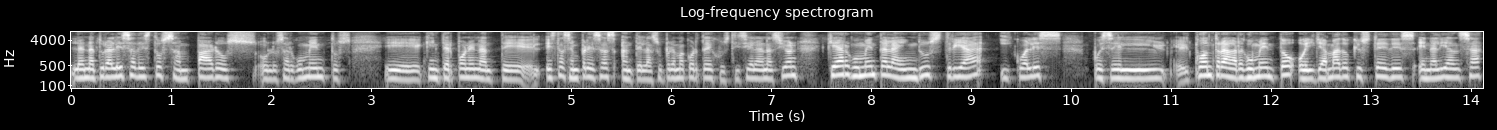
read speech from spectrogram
la naturaleza de estos amparos o los argumentos eh, que interponen ante estas empresas ante la Suprema Corte de Justicia de la Nación, qué argumenta la industria y cuál es, pues, el, el contraargumento o el llamado que ustedes en alianza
